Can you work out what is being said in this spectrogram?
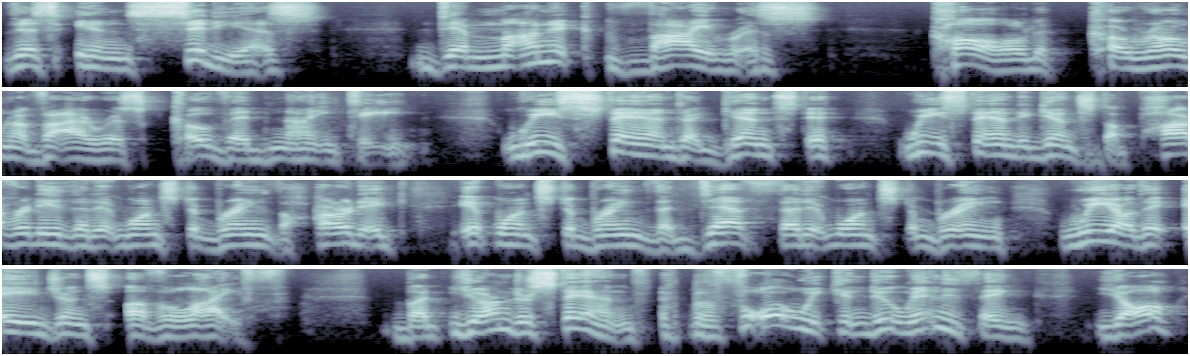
this insidious demonic virus called coronavirus COVID 19. We stand against it. We stand against the poverty that it wants to bring, the heartache it wants to bring, the death that it wants to bring. We are the agents of life. But you understand, before we can do anything, y'all,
